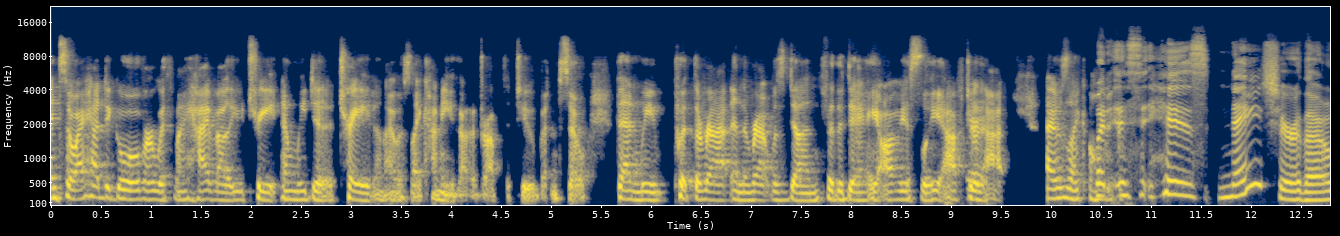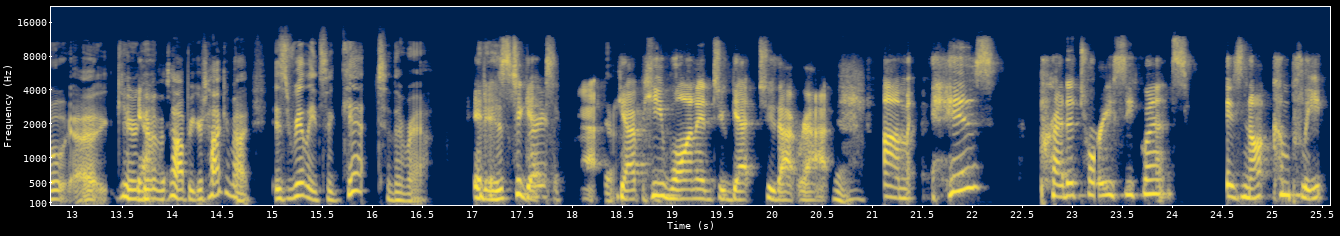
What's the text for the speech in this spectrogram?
And so I had to go over with my high value treat and we did a trade. And I was like, honey, you got to drop the tube. And so then we put the rat and the rat was done for the day. Obviously, after Yeah. that, I was like, oh, But his nature, though, uh, you know, Yeah. given the topic you're talking about, is really to get to the rat. It is to get Right. to the rat. Yeah. Yep. He wanted to get to that rat. Yeah. Um, his predatory sequence is not complete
